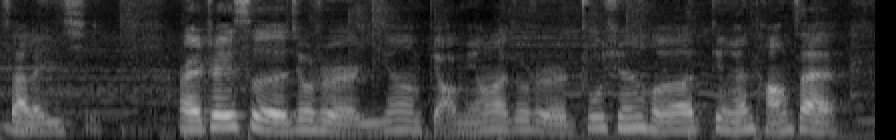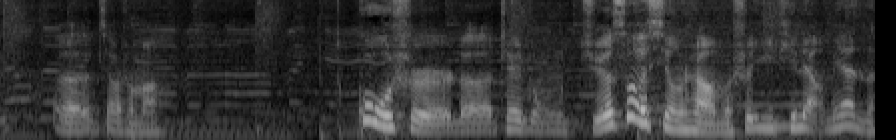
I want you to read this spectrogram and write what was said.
在了一起，而且这一次就是已经表明了，就是朱勋和定元堂在呃叫什么？故事的这种角色性上嘛是一体两面的。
